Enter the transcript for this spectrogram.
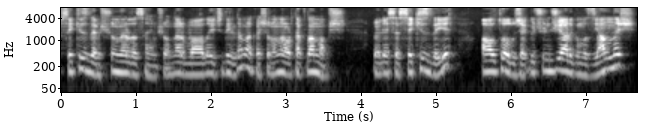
8 demiş. Şunları da saymış. Onlar bağlayıcı değil değil mi arkadaşlar? Onlar ortaklanmamış. Öyleyse 8 değil 6 olacak. Üçüncü yargımız yanlış.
